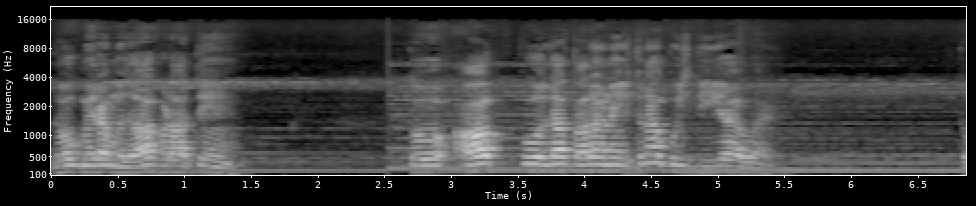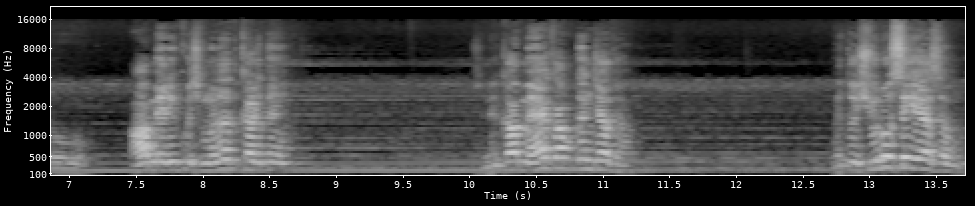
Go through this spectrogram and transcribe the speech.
لوگ میرا مذاق اڑاتے ہیں۔ تو آپ کو اللہ تعالیٰ نے اتنا کچھ دیا ہوا ہے۔ تو آپ میری کچھ مدد کر دیں۔ اس نے کہا، میں کب گنجا تھا؟ میں تو شروع سے ہی ایسا ہوں۔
